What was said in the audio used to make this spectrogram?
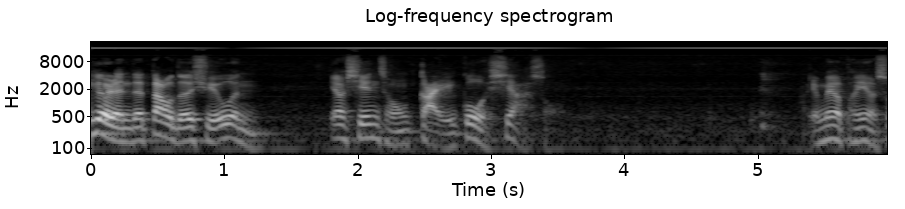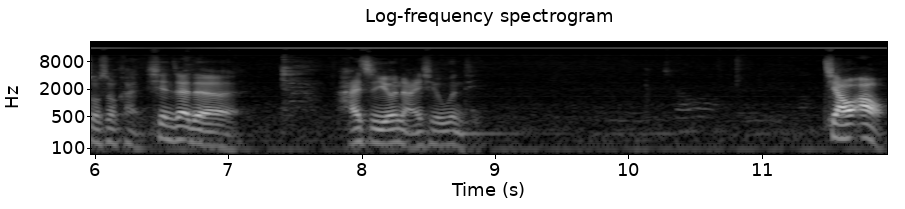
个人的道德学问，要先从改过下手。有没有朋友说说看，现在的孩子有哪一些问题？骄傲，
